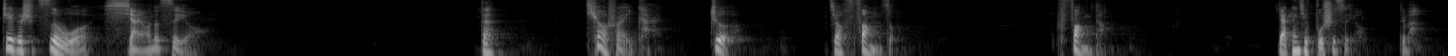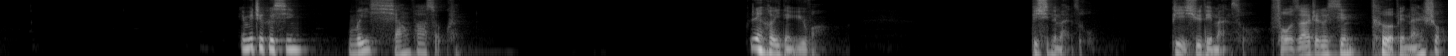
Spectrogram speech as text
这个是自我想要的自由。但跳出来一看，这叫放纵、放荡，压根就不是自由，对吧？因为这颗心。为想法所困，任何一点欲望必须得满足，必须得满足，否则这个心特别难受。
